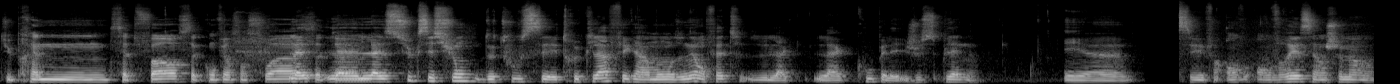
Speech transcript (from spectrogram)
tu prennes cette force, cette confiance en soi la, cette, la- euh, la succession de tous ces trucs-là fait qu'à un moment donné, en fait, la, la coupe, elle est juste pleine. Et euh, c'est, en, en vrai, c'est un chemin. hein.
